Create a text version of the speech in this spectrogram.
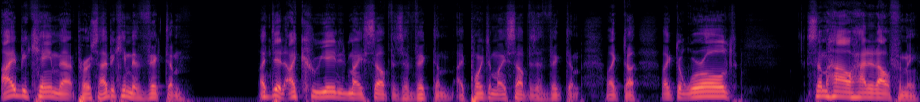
I became that person. I became a victim I did. I created myself as a victim. I pointed myself as a victim. Like the like the world somehow had it out for me.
